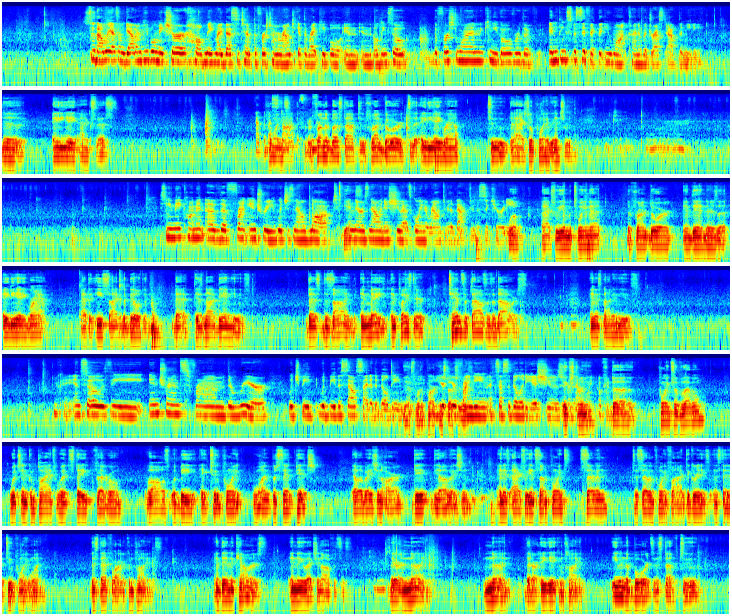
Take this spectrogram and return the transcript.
so that way, as I'm gathering people, make sure I'll make my best attempt the first time around to get the right people in in the building. So, the first one, can you go over the anything specific that you want kind of addressed at the meeting? The ADA access At the bus stop? from, the bus stop to the front door to the ADA ramp to the actual point of entry. Okay, door. So you made comment of the front entry, which is now locked, Yes. and there is now an issue as going around through the back through the security. Well, actually, in between that, the front door, and then there's a ADA ramp at the east side of the building that is not being used. That's designed and made and placed there tens of thousands of dollars, and it's not in use. Okay, and so the entrance from the rear, which be would be the south side of the building. Yes, what a parking You're, structure you're finding accessibility issues from that extreme. point. Okay. The points of level, which in compliance with state, federal laws would be a 2.1% pitch elevation or the, the elevation. Okay. And it's actually in some points 7 to 7.5 degrees instead of 2.1. It's that far out of compliance. And then the counters in the election offices, there are none, none that are ADA compliant. Even the boards and stuff to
